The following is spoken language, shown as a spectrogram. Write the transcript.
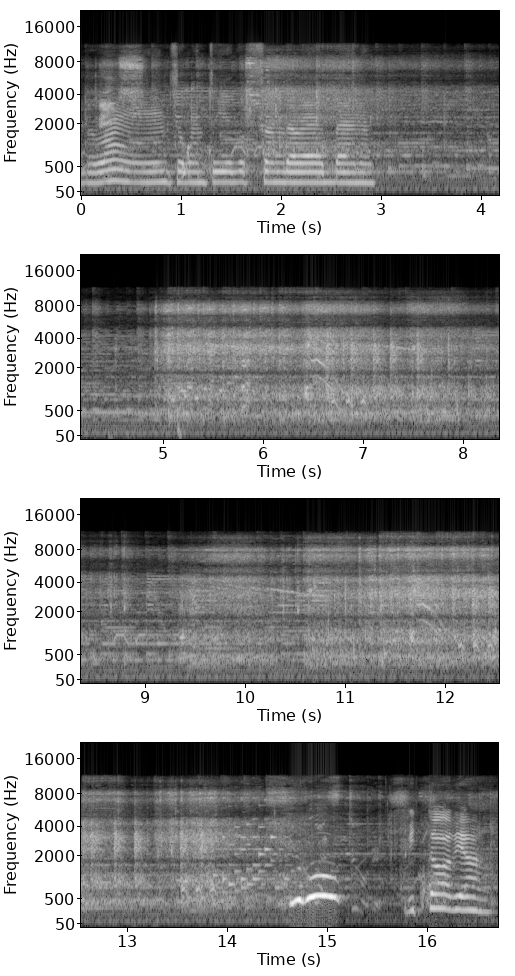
Però non so quanto io possa andare bene. Vittoria!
